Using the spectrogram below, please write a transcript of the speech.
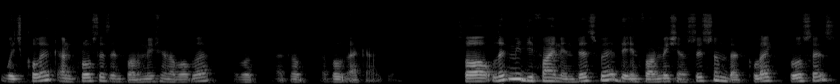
which collect and process information about what? About, about accounting. So let me define in this way the information system that collect, process,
